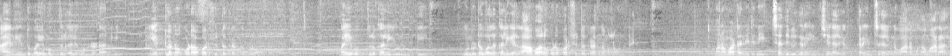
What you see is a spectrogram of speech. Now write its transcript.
ఆయన ఎందు భయభక్తులు కలిగి ఉండడానికి ఎట్లనో కూడా పరిశుద్ధ గ్రంథంలో ఉంటుంది భయభక్తులు కలిగి ఉండి ఉండుట వల్ల కలిగే లాభాలు కూడా పరిశుద్ధ గ్రంథంలో ఉంటాయి. మనం వాటన్నిటిని చదివి గ్రహించగలిగిన గ్రహించగలిగిన వారముగా మారాలి.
